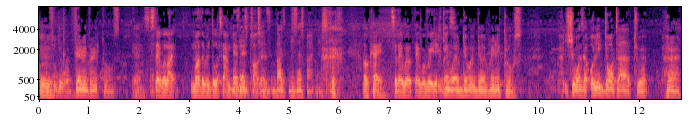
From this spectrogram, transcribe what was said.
So they were very, very close. Yeah. So they were like mother and daughter and business partners. bus- business partners. yes. Okay. So they were they were really they, they close. were they were they were really close. She was the only daughter to her.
